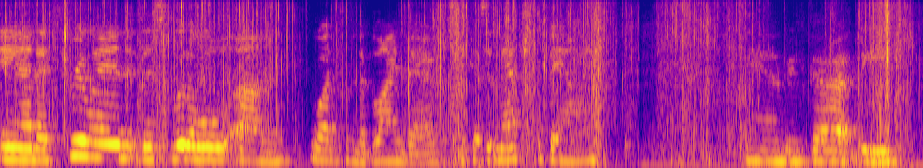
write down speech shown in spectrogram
And I threw in this little um, one from the blind bag because it matched the family. And we've got the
